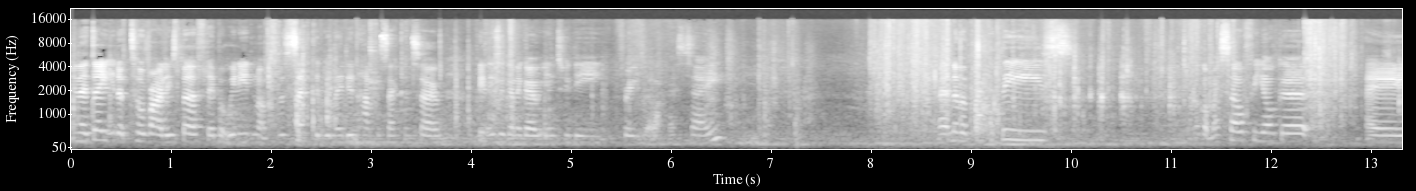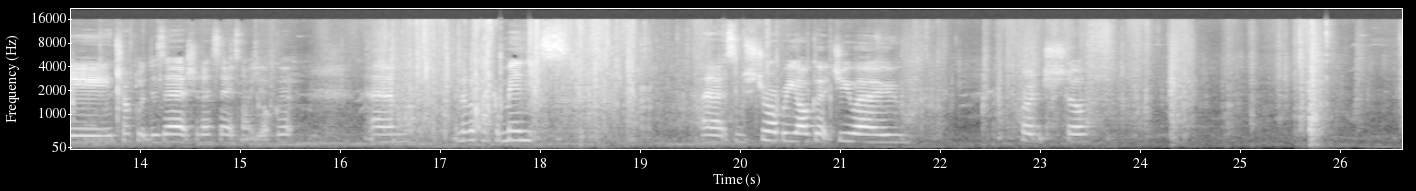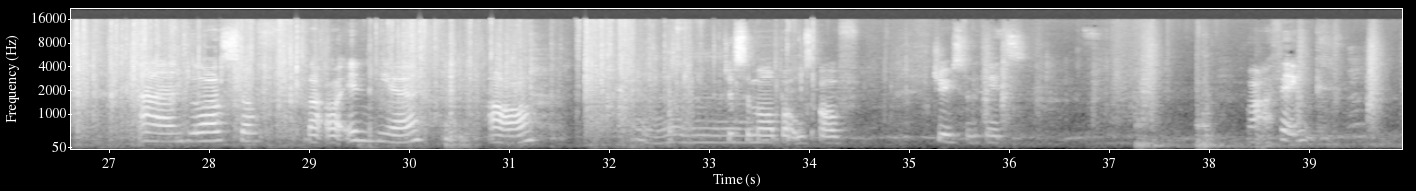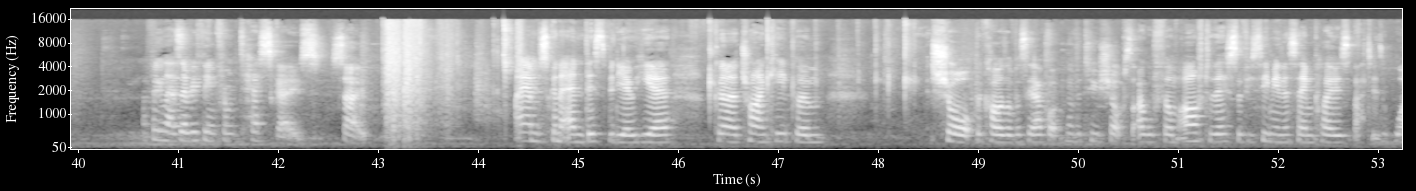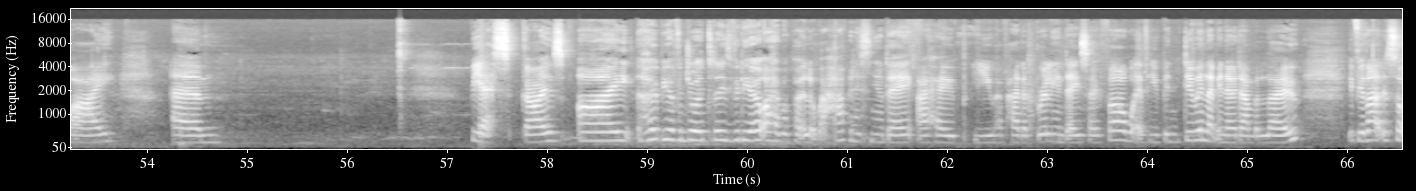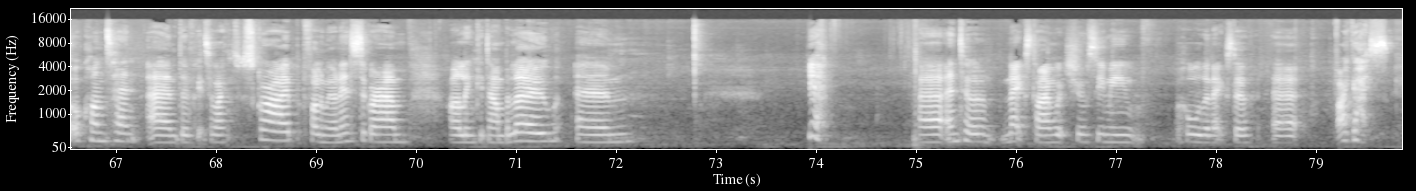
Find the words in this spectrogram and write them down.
and they're dated up till Riley's birthday but we need them up to the second and they didn't have the second so I think these are going to go into the freezer like I say. Another pack of these. I've got myself a yoghurt, a chocolate dessert should I say, it's not yoghurt. Um, another pack of mints, uh, some strawberry yogurt duo crunch stuff. And the last stuff that are in here are just some more bottles of juice for the kids. Right, I think I think that's everything from Tesco's. So I am just going to end this video here. I'm going to try and keep them short because obviously I've got another two shops that I will film after this. So if you see me in the same clothes, that is why. Um, but yes, guys, I hope you have enjoyed today's video. I hope I put a little bit of happiness in your day. I hope you have had a brilliant day so far. Whatever you've been doing, let me know down below. If you like this sort of content, um, don't forget to like and subscribe. Follow me on Instagram. I'll link it down below. Um, yeah. Uh, until next time, which you'll see me haul the next stuff. Uh, bye guys.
